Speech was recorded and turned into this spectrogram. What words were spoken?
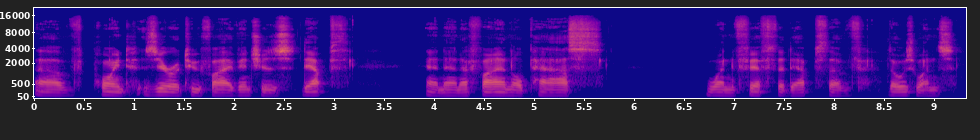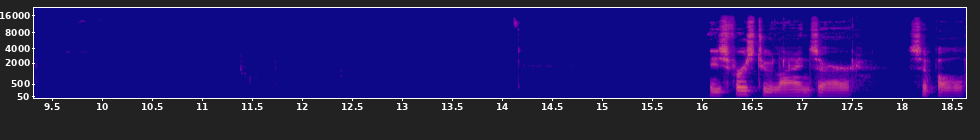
of 0.025 inches depth and then a final pass one-fifth the depth of those ones. These first two lines are simple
